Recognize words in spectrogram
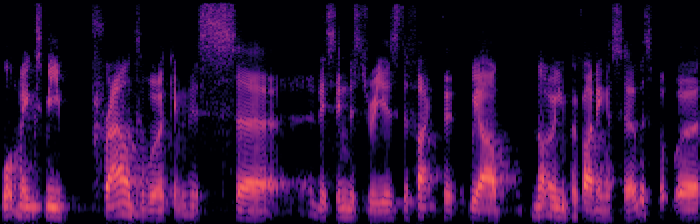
what makes me proud to work in this uh, this industry is the fact that we are not only providing a service, but we're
